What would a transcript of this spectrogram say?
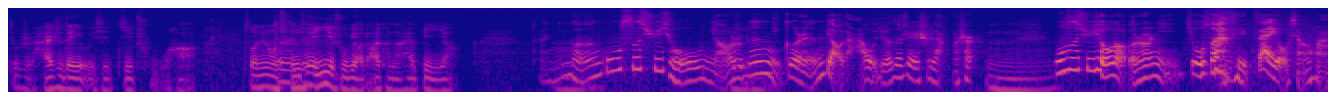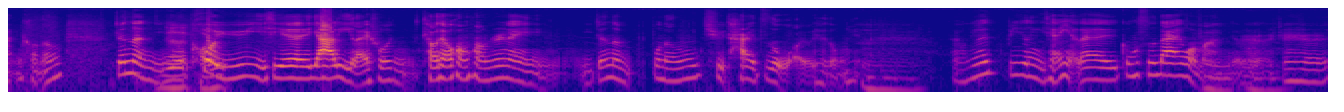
就是还是得有一些基础哈。做那种纯粹艺术表达可能还不一样，对你可能公司需求，你要是跟你个人表达，我觉得这是两个事儿。嗯，公司需求有的时候你就算你再有想法，你可能真的你就迫于一些压力来说，你条条框框之内，你真的不能去太自我，有些东西。嗯，因为毕竟以前也在公司待过嘛，就是真是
